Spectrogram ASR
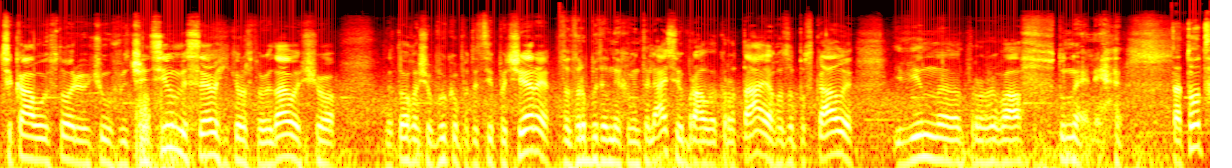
Цікаву історію чув від ченців місцевих, які розповідали, що для того, щоб викопати ці печери, зробити в них вентиляцію, брали крота, його запускали, і він е, проривав тунелі. Та тут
